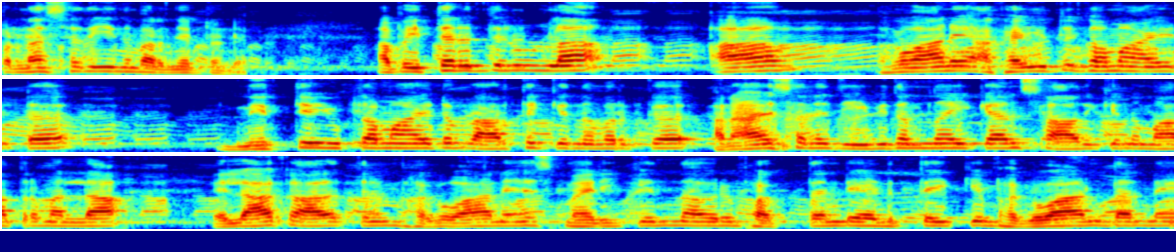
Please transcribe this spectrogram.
പ്രണശതി എന്ന് പറഞ്ഞിട്ടുണ്ട്. അപ്പൊ ഇത്തരത്തിലുള്ള ആ ഭഗവാനെ അഹൈതുകമായിട്ട് നിത്യയുക്തമായിട്ട് പ്രാർത്ഥിക്കുന്നവർക്ക് അനായസന ജീവിതം നയിക്കാൻ സാധിക്കുന്നു മാത്രമല്ല എല്ലാ കാലത്തിലും ഭഗവാനെ സ്മരിക്കുന്ന ഒരു ഭക്തന്റെ അടുത്തേക്ക് ഭഗവാൻ തന്നെ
